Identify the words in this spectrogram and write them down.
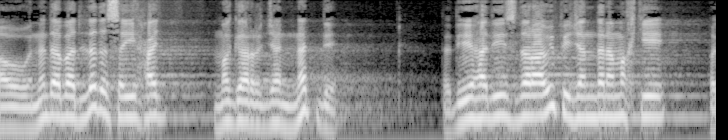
او نه د بدله د صحیح حج مګر جنت دی د دې حدیث د راوي پېژندنه مخکې په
